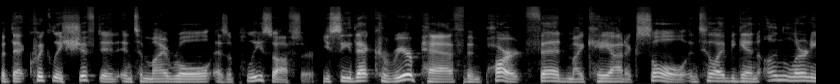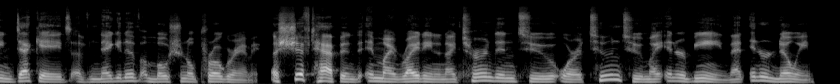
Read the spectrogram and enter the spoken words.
but that quickly shifted into my role as a police officer. You see, that career path in part fed my chaotic soul until I began unlearning decades of negative emotional programming. A shift happened in my writing, and I turned into or attuned to my inner being, that inner knowing,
